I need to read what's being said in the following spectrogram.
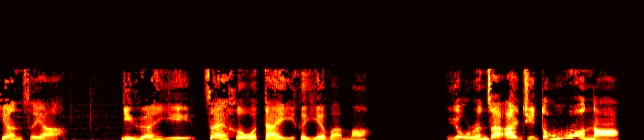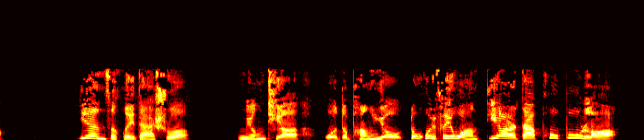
燕子呀，你愿意再和我待一个夜晚吗？”有人在埃及等我呢，燕子回答说：“明天我的朋友都会飞往第二大瀑布了。”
